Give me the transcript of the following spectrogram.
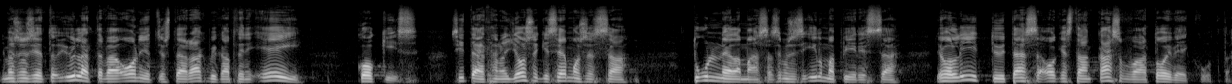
niin mä sanoisin, että yllättävää on, että jos tämä rugby-kapteeni ei kokisi sitä, että hän on jossakin semmoisessa tunnelmassa, semmoisessa ilmapiirissä, johon liittyy tässä oikeastaan kasvavaa toiveikkuutta.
